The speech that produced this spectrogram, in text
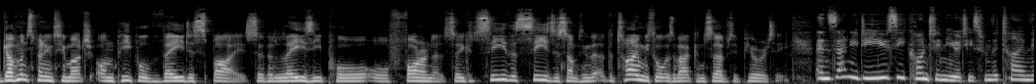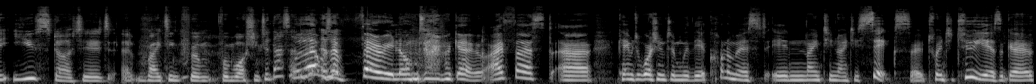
government spending too much on people they despise, so the lazy poor or foreigners. So you could see the seeds of something that at the time we thought was about conservative purity. And Zanny, do you see continuities from the time that you started uh, writing from, from Washington? That's Well, that was a very long time ago. I first uh, came to Washington with The Economist in 1996, so 22 years ago.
